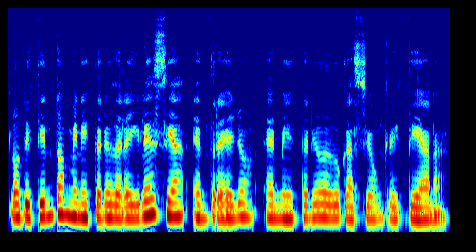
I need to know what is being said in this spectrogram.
los distintos ministerios de la iglesia, entre ellos el Ministerio de Educación Cristiana.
